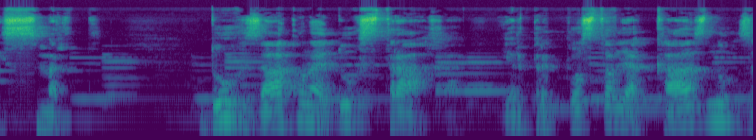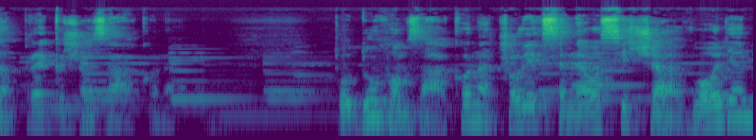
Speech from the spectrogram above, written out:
i smrt. Duh zakona je duh straha, jer pretpostavlja kaznu za prekršaj zakona. Po duhom zakona čovjek se ne osjeća voljen,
